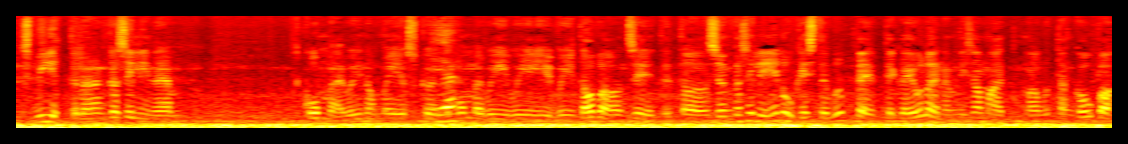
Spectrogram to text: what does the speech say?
kas müüjatel on ka selline komme või noh, me ei oska öelda komme või, või, või tava on see, et, et ta, see on ka selline elukestev õpe, et ega ei ole enam niisama, et ma võtan kauba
